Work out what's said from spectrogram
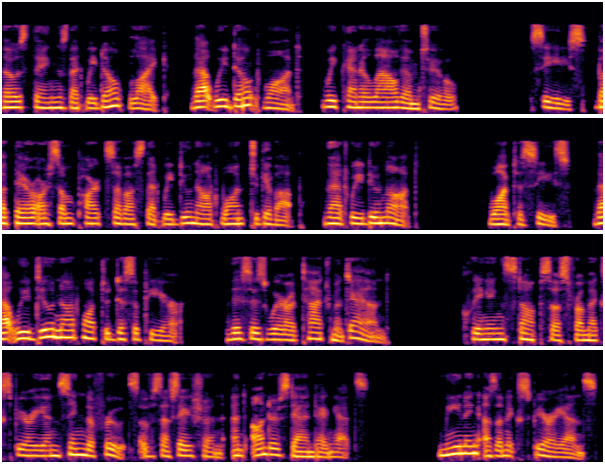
Those things that we don't like, that we don't want, we can allow them to cease. But there are some parts of us that we do not want to give up, that we do not want to cease, that we do not want to disappear. This is where attachment and clinging stops us from experiencing the fruits of cessation and understanding its meaning as an experience.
